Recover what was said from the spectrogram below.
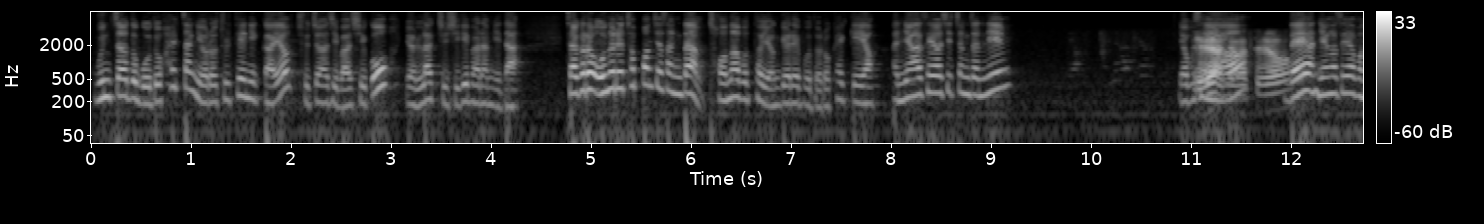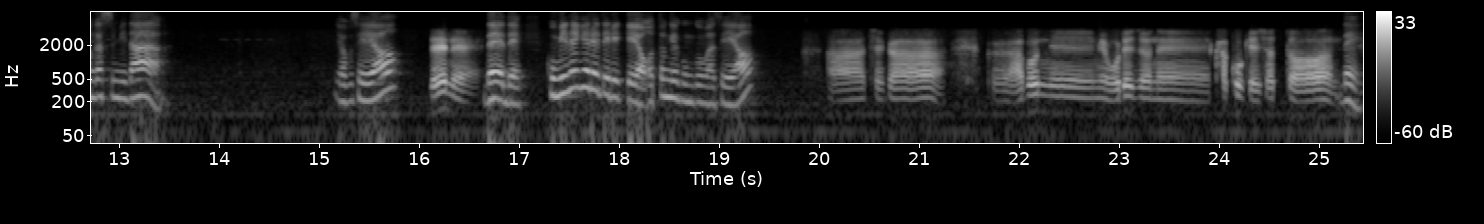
문자도 모두 활짝 열어둘 테니까요. 주저하지 마시고 연락 주시기 바랍니다. 자, 그럼 오늘의 첫 번째 상담 전화부터 연결해 보도록 할게요. 안녕하세요, 시청자님. 여보세요. 네, 안녕하세요. 네, 안녕하세요. 반갑습니다. 여보세요? 네네. 네, 네. 고민 해결해 드릴게요. 어떤 게 궁금하세요? 아, 제가 그 아버님이 오래전에 갖고 계셨던 네.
